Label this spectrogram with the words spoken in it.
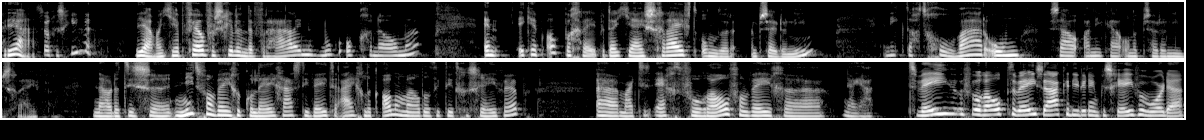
Ja, Zo geschieden. ja, want je hebt veel verschillende verhalen in het boek opgenomen. En ik heb ook begrepen dat jij schrijft onder een pseudoniem. En ik dacht, goh, waarom zou Annika onder pseudoniem schrijven? Nou, dat is eh, niet vanwege collega's. Die weten eigenlijk allemaal dat ik dit geschreven heb. Eh, maar het is echt vooral vanwege, eh, nou ja, twee, vooral twee zaken die erin beschreven worden.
